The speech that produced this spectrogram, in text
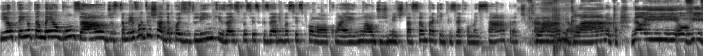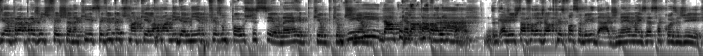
E eu tenho também alguns áudios também. vou deixar depois os links, aí se vocês quiserem, vocês colocam aí um áudio de meditação para quem quiser começar a praticar. Claro, claro, claro. Não, e, ô Vivian, pra, pra gente fechando aqui, você viu que eu te marquei lá uma amiga minha que fez um post seu, né? Que eu que eu tinha. De que ela tava na. A gente tava falando de autorresponsabilidade, né? Mas essa coisa de.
